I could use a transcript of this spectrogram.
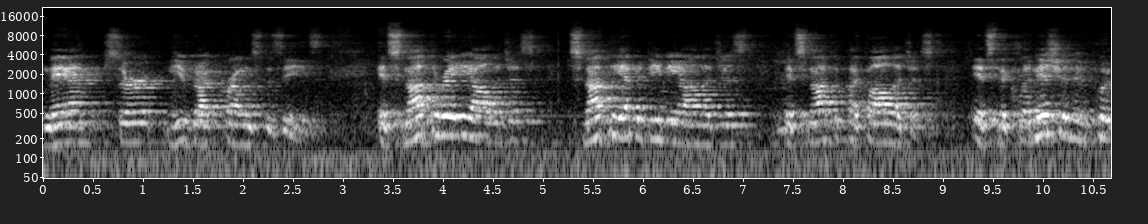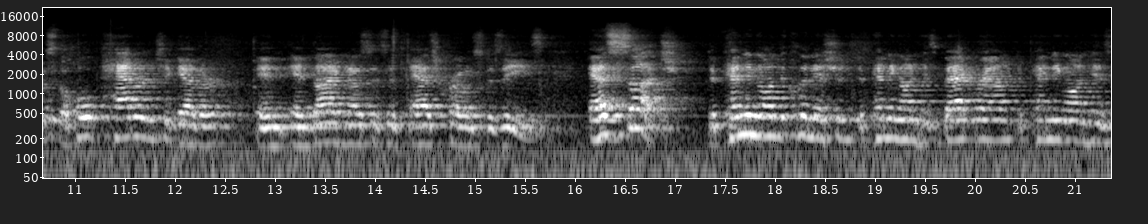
ma'am, sir, you've got Crohn's disease. It's not the radiologist, it's not the epidemiologist, it's not the pathologist. It's the clinician who puts the whole pattern together and, and diagnoses it as Crohn's disease. As such, depending on the clinician, depending on his background, depending on his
